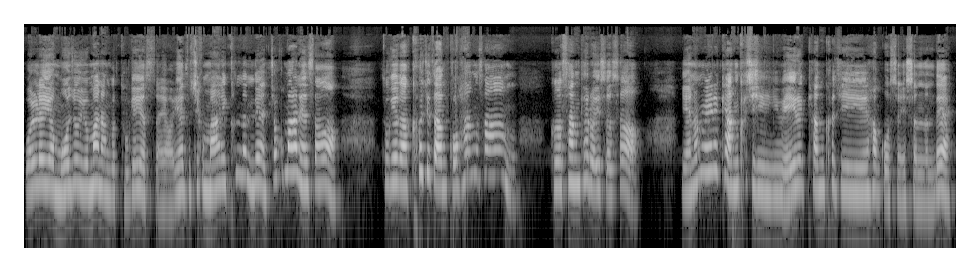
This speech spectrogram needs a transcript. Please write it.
원래 이 모조 요만한 거 두 개였어요. 얘도 지금 많이 컸는데 조그만해서 두 개가 크지도 않고 항상 그 상태로 있어서 얘는 왜 이렇게 안 크지? 왜 이렇게 안 크지? 하고서 있었는데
